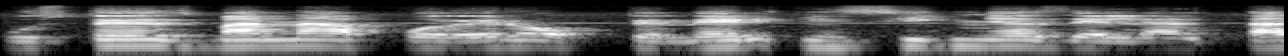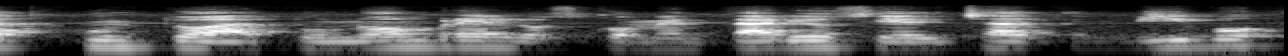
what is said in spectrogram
ustedes van a poder obtener insignias de lealtad junto a tu nombre en los comentarios y el chat en vivo,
